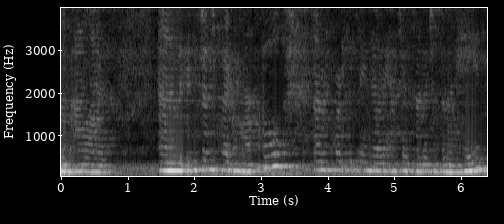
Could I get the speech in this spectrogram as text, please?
allies. And it's just quite remarkable. And of course, the same note of anti-Semitism and hate.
